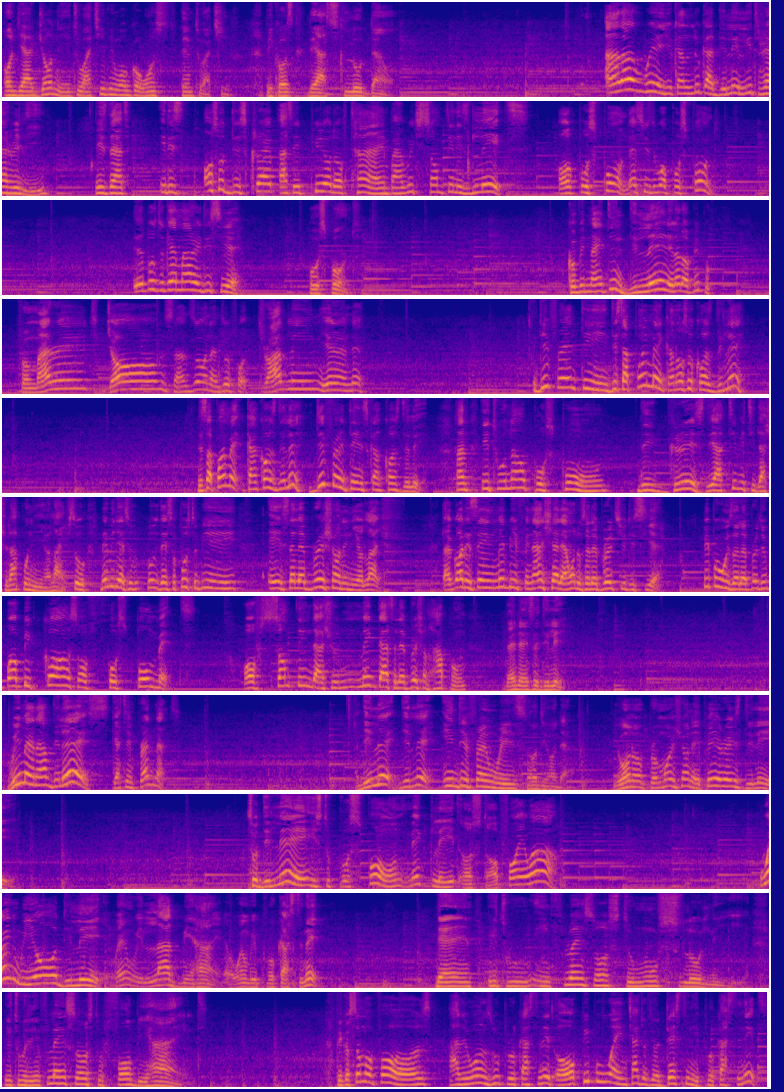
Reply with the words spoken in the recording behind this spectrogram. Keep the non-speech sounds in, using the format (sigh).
on their journey to achieving what God wants them to achieve because they are slowed down. Another way you can look at delay literally is that it is also described as a period of time by which something is late or postponed. Let's use the word postponed. You're supposed to get married this year, postponed. COVID 19 delayed a lot of people from marriage, jobs, and so on and so forth, traveling here and there. Different things. Disappointment can also cause delay. Disappointment can cause delay. Different things can cause delay. And it will now postpone the grace, the activity that should happen in your life. So maybe there's supposed, there's supposed to be a, a celebration in your life. That God is saying, maybe financially, I want to celebrate you this year. People will celebrate you, but because of postponement of something that should make that celebration happen, then there's a delay. Women have delays getting pregnant. Delay, delay in different ways or the other. You want a promotion, a pay raise, delay. So, delay is to postpone, make late, or stop for a while. When we all delay, when we lag behind, or when we procrastinate, then it will influence us to move slowly. It will influence us to fall behind. Because some of us are the ones who procrastinate, or people who are in charge of your destiny procrastinate.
